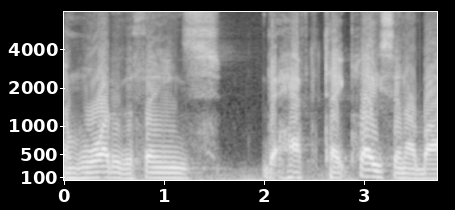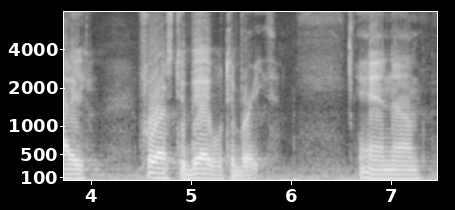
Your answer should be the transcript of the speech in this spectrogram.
and what are the things that have to take place in our body for us to be able to breathe. And um,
